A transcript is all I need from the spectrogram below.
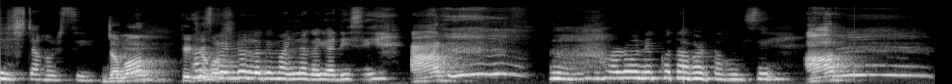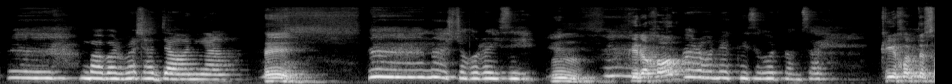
চেষ্টা করছি। যেমন কি কি করছ? হাজবেন্ডের লগে লাগাইয়া দিছি। আর? আরও অনেক কথাবার্তা হয়েছে আর? বাবার বাসার যাওয়া নিয়া। হ্যাঁ নষ্ট করাইছি। হুম কীরকম? আর অনেক কিছু করতাম চাই। কি করতেছ?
